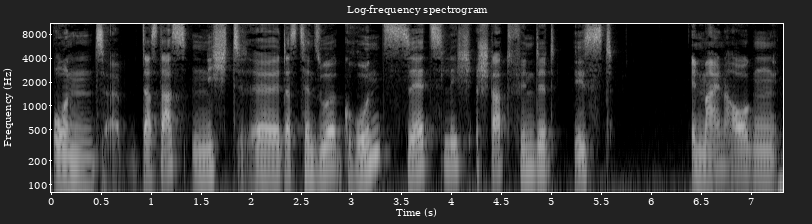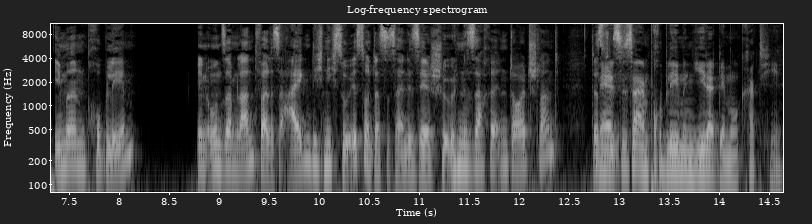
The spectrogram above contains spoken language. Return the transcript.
Und äh, dass das nicht, äh, dass Zensur grundsätzlich stattfindet, ist in meinen Augen immer ein Problem in unserem Land, weil es eigentlich nicht so ist und das ist eine sehr schöne Sache in Deutschland. Ja, es ist ein Problem in jeder Demokratie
